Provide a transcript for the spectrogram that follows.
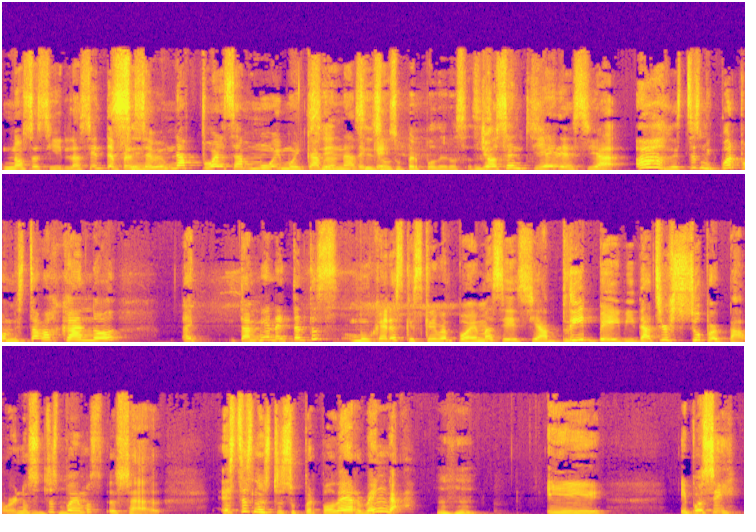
no sé si la sienten, pero se ve una fuerza muy, muy cabrona sí, de sí, son súper poderosas. Yo sentía y decía, ah, este es mi cuerpo, me está bajando. Hay, también hay tantas mujeres que escriben poemas y decía, bleed baby, that's your superpower. Nosotros podemos, o sea, este es nuestro superpoder, venga. y, y pues sí,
